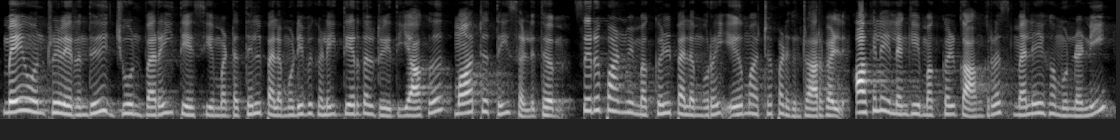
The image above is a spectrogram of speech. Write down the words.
மே ஒன்றிலிருந்து ஜூன் வரை தேசிய மட்டத்தில் பல முடிவுகளை தேர்தல் ரீதியாக மாற்றத்தை செலுத்தும் சிறுபான்மை மக்கள் பல முறை ஏமாற்றப்படுகின்றார்கள். அகில இலங்கை மக்கள் காங்கிரஸ் மலையக முன்னணி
